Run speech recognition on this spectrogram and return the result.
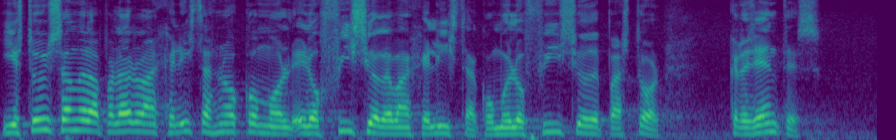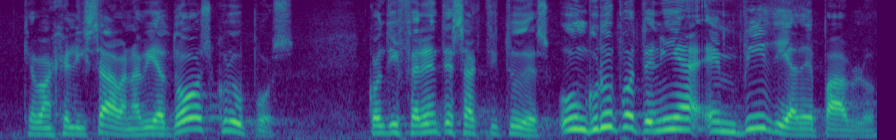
Y estoy usando la palabra evangelistas no como el oficio de evangelista, como el oficio de pastor. Creyentes, evangelizaban. Había dos grupos con diferentes actitudes. Un grupo tenía envidia de Pablo,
